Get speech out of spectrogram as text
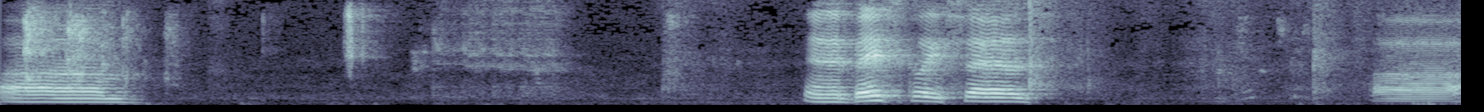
Um, and it basically says uh,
